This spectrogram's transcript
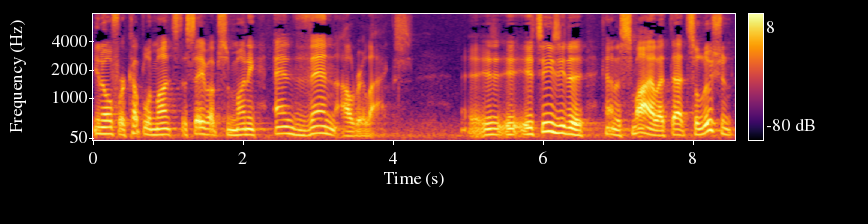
you know, for a couple of months to save up some money, and then I'll relax. It's easy to kind of smile at that solution,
